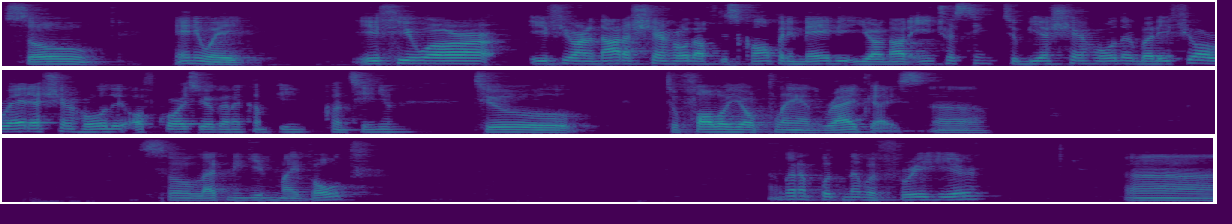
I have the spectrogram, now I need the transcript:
So anyway, if you are if you are not a shareholder of this company, maybe you are not interested to be a shareholder. But if you're already a shareholder, of course you're gonna continue to to follow your plan, right, guys? Uh, so let me give my vote. I'm gonna put number three here. Uh,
